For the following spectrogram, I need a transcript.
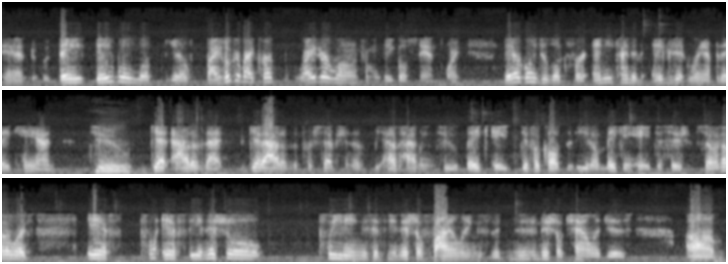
And they they will look, you know, by hook or by crook, right or wrong from a legal standpoint, they are going to look for any kind of exit ramp they can to get out of that, get out of the perception of, of having to make a difficult, you know, making a decision. So, in other words, if if the initial pleadings, if the initial filings, the initial challenges, um,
